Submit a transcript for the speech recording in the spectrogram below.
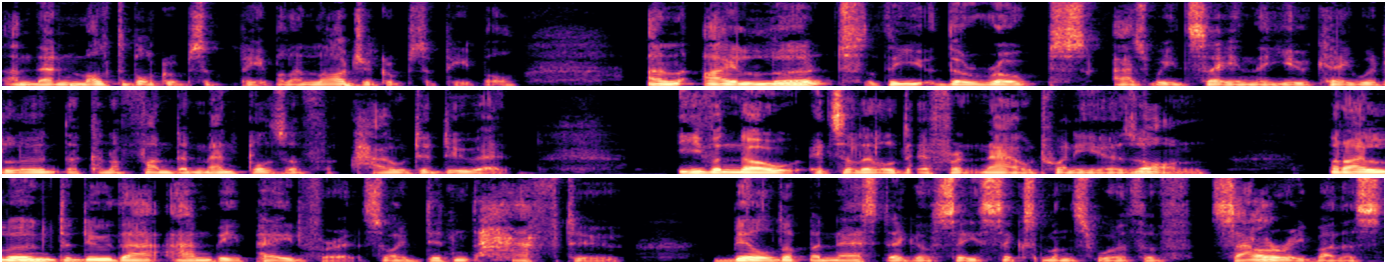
and then multiple groups of people and larger groups of people and I learnt the the ropes, as we'd say in the UK. We'd learnt the kind of fundamentals of how to do it, even though it's a little different now, twenty years on. But I learned to do that and be paid for it, so I didn't have to build up a nest egg of say six months worth of salary by the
